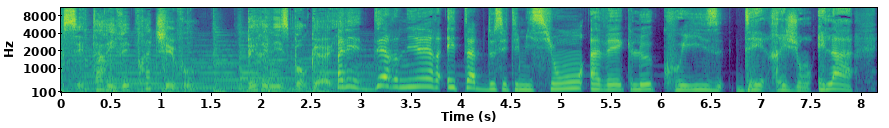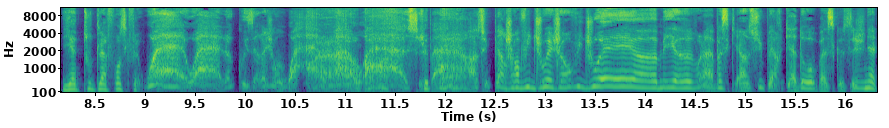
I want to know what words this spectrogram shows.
c'est arrivé près de chez vous. Bérénice Bourgueil. Allez, dernière étape de cette émission avec le quiz des régions. Et là, il y a toute la France qui fait Ouais, ouais, le quiz des régions, ouais, ouais, ouais, super, super, j'ai envie de jouer, j'ai envie de jouer, euh, mais euh, voilà, parce qu'il y a un super cadeau, parce que c'est génial.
